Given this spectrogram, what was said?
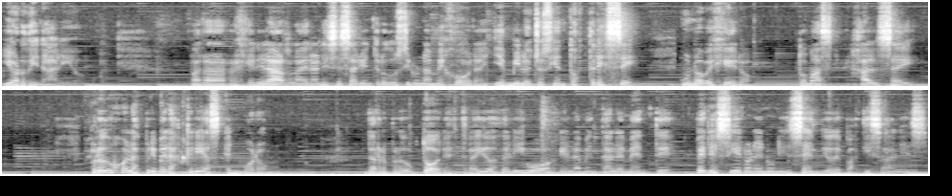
y ordinario. Para regenerarla era necesario introducir una mejora y en 1813 un ovejero, Tomás Halsey, produjo las primeras crías en Morón, de reproductores traídos de Lisboa que lamentablemente perecieron en un incendio de pastizales.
